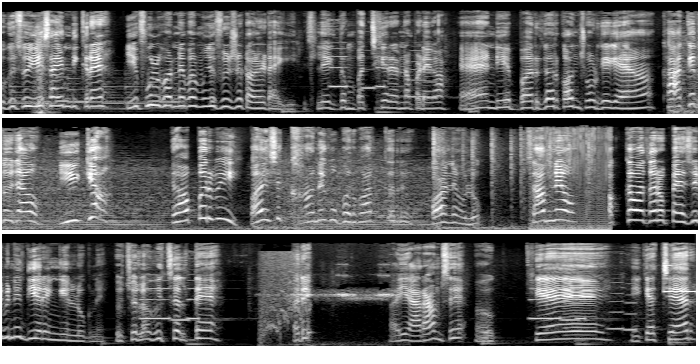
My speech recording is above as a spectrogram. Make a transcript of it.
ओके सो ये साइन दिख रहा है। ये फुल करने पर मुझे फिर से टॉयलेट आएगी। इसलिए एकदम बच के रहना पड़ेगा। एंड ये बर्गर कौन छोड़ के गया हाँ खा के तो जाओ। ये क्या? यहाँ पर भी? भाई इसे खाने को बर्बाद कर रहे हो? कौन है वो लोग? सामने आओ। पक्का बता रहा हूँ, पैसे भी नहीं दिए रहेंगे इन लोग ने। तो चलो अभी चलते हैं। अरे, भाई आराम से। ओके ये क्या चेयर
